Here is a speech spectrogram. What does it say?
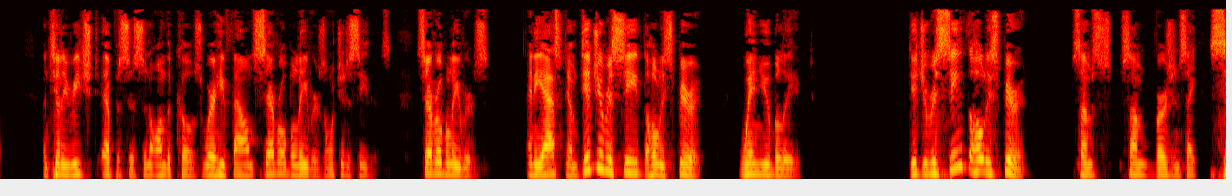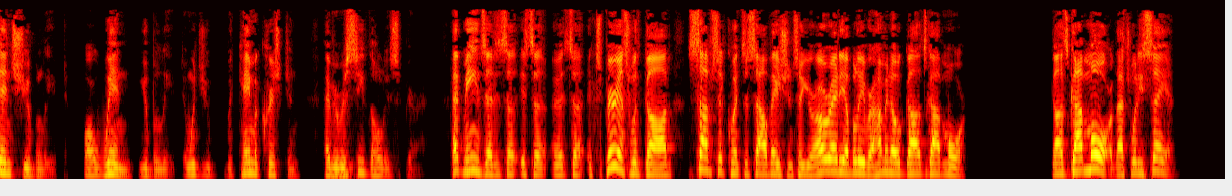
until he reached Ephesus and on the coast where he found several believers. I want you to see this. Several believers. And he asked them, did you receive the Holy Spirit when you believed? Did you receive the Holy Spirit? Some, some versions say since you believed or when you believed. And when you became a Christian, have you received the Holy Spirit? That means that it's a, it's a, it's an experience with God subsequent to salvation. So you're already a believer. How many know God's got more? God's got more. That's what he's saying.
